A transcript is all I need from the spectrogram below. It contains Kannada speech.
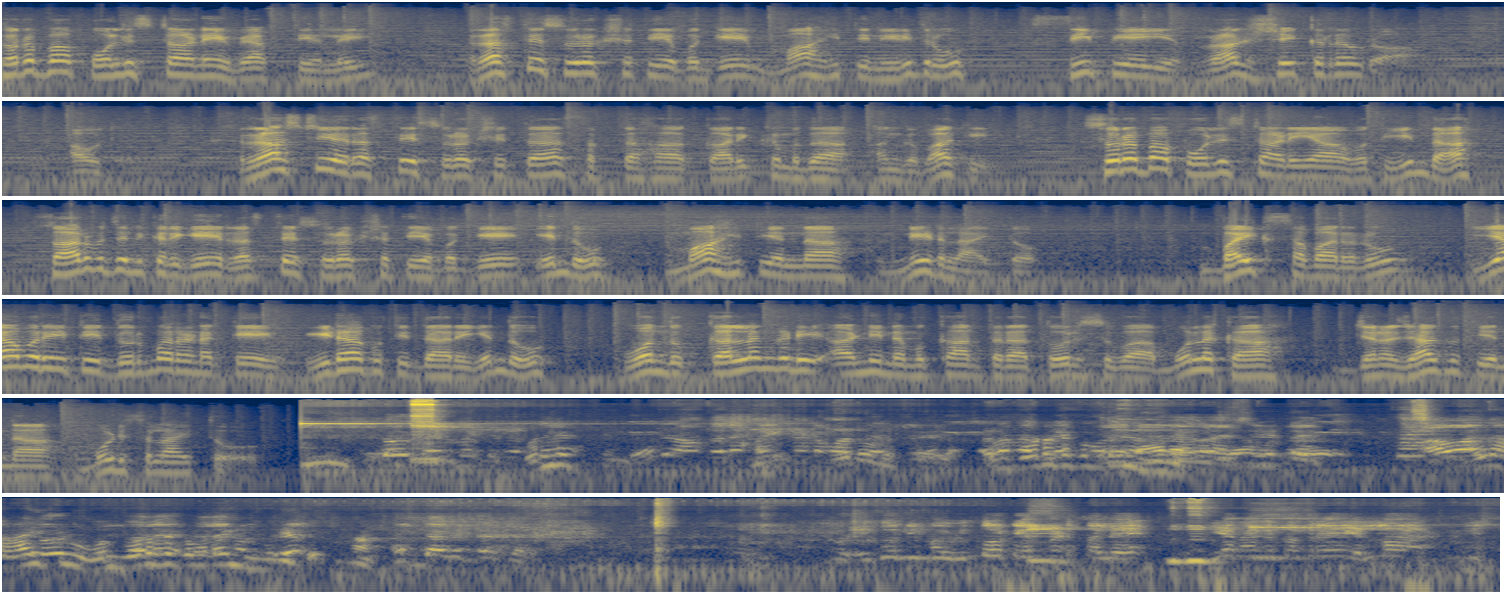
ಸೊರಬ ಪೊಲೀಸ್ ಠಾಣೆ ವ್ಯಾಪ್ತಿಯಲ್ಲಿ ರಸ್ತೆ ಸುರಕ್ಷತೆಯ ಬಗ್ಗೆ ಮಾಹಿತಿ ನೀಡಿದರು ಸಿಪಿಐ ರಾಜಶೇಖರ್ ಅವರು ಹೌದು, ರಾಷ್ಟ್ರೀಯ ರಸ್ತೆ ಸುರಕ್ಷಿತ ಸಪ್ತಾಹ ಕಾರ್ಯಕ್ರಮದ ಅಂಗವಾಗಿ ಸೊರಬ ಪೊಲೀಸ್ ಠಾಣೆಯ ವತಿಯಿಂದ ಸಾರ್ವಜನಿಕರಿಗೆ ರಸ್ತೆ ಸುರಕ್ಷತೆಯ ಬಗ್ಗೆ ಎಂದು ಮಾಹಿತಿಯನ್ನ ನೀಡಲಾಯಿತು. ಬೈಕ್ ಸವಾರರು ಯಾವ ರೀತಿ ದುರ್ಮರಣಕ್ಕೆ ಈಡಾಗುತ್ತಿದ್ದಾರೆ ಎಂದು ಒಂದು ಕಲ್ಲಂಗಡಿ ಹಣ್ಣಿನ ಮುಖಾಂತರ ತೋರಿಸುವ ಮೂಲಕ ಜನಜಾಗೃತಿಯನ್ನ ಮೂಡಿಸಲಾಯಿತು. ಇದು ನಿಮ್ಮ ವಿತೌಟ್ ಹೆಲ್ಮೆಟ್ ತಲೆ ಏನಾಗುತ್ತೆ ಅಂದ್ರೆ ಎಲ್ಲ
